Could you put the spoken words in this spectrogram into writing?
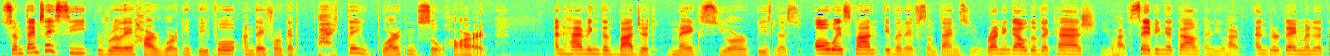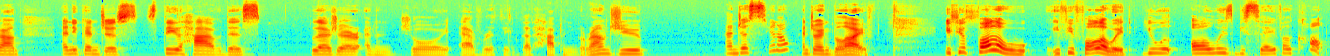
sometimes I see really hardworking people and they forget why they working so hard. And having that budget makes your business always fun, even if sometimes you're running out of the cash, you have saving account and you have entertainment account, and you can just still have this pleasure and enjoy everything that's happening around you and just, you know, enjoying the life. If you follow if you follow it, you will always be safe and calm.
